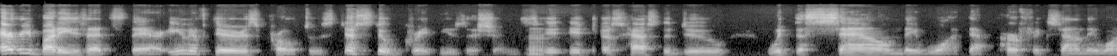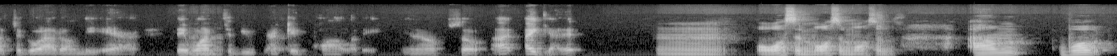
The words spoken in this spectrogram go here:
everybody that's there even if there is pro tools they're still great musicians Mm. it, it just has to do with the sound they want that perfect sound they want to go out on the air they want Mm. it to be record quality you know so i, I get it Mm, awesome, awesome, awesome. Um, well,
